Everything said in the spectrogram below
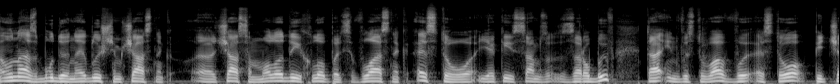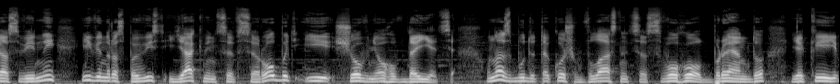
У нас буде найближчим часник, часом молодий хлопець, власник СТО, який сам заробив та інвестував в СТО під час війни, і він розповість, як він це все робить і що в нього вдається. У нас буде також власниця свого бренду, який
